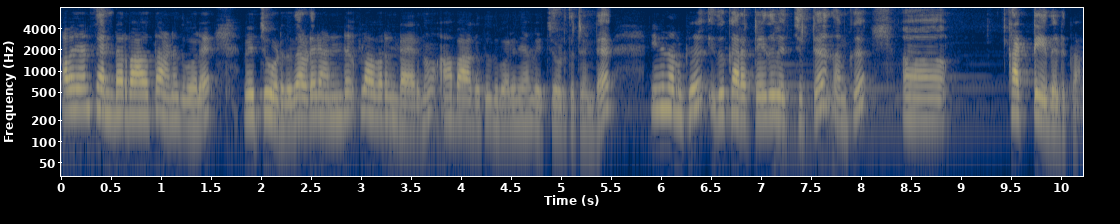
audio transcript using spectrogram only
അപ്പോൾ ഞാൻ സെന്റർ ഭാഗത്താണ് ഇതുപോലെ വെച്ച് കൊടുത്തത്. അവിടെ രണ്ട് ഫ്ലവർ ഉണ്ടായിരുന്നു. ആ ഭാഗത്ത് ഇതുപോലെ ഞാൻ വെച്ച് കൊടുത്തിട്ടുണ്ട്. ഇനി നമുക്ക് ഇത് കറക്റ്റ് ചെയ്ത് വെച്ചിട്ട് നമുക്ക് കട്ട് ചെയ്തെടുക്കാം.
